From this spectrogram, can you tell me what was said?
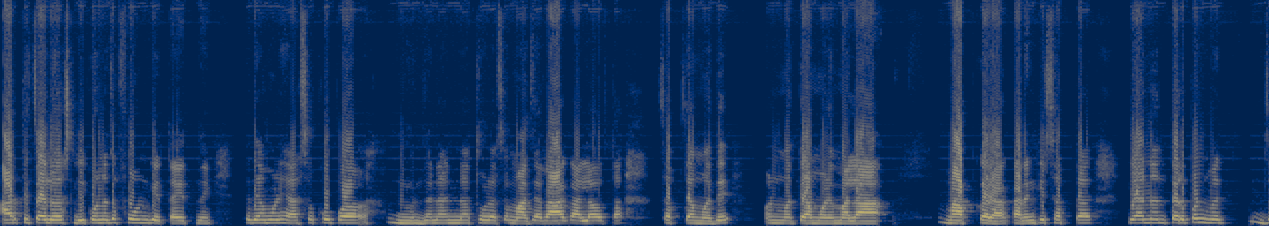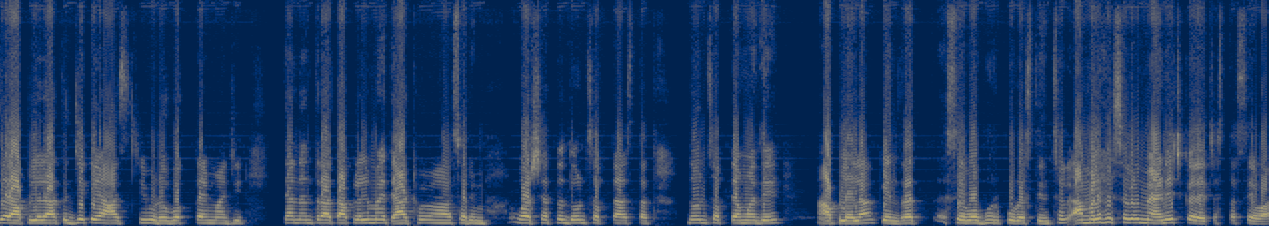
आरती चालू असली कोणाचा फोन घेता येत नाही. तर त्यामुळे हे असं खूप जणांना थोडासा माझा राग आला होता सप्त्यामध्ये पण मग त्यामुळे मला माफ करा कारण की सप्ताह यानंतर पण जर आपल्याला आता जे काही आजची व्हिडिओ बघताय माझी त्यानंतर आता आपल्याला माहिती आहे आठव सॉरी वर्षात दोन सप्ताह असतात. दोन सप्त्यामध्ये आपल्याला केंद्रात सेवा भरपूर असतील. आम्हाला हे सगळं मॅनेज करायचे असतात सेवा.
